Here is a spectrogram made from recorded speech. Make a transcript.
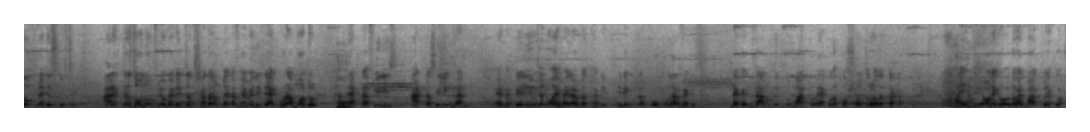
লোক প্যাকেজ করছে। আরেকটা জনপ্রিয় প্যাকেজ সাধারণত একটা ফ্যামিলিতে এক ঘোড়া মোটর হ্যাঁ। একটা ফ্রিজ আটটা সিলিং ফ্যান একটা টেলিভিশন ওয়াইফাই রাউটার থাকে। এটা কিন্তু একটা পপুলার প্যাকেজ দেখেন দাম কিন্তু মাত্র এক লক্ষ সতেরো হাজার টাকা। হাইব্রিড অনেকে বলল ভাই, মাত্র এক লক্ষ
